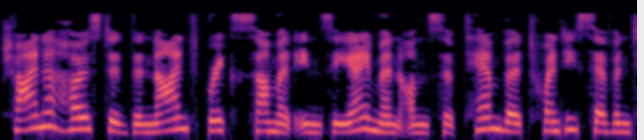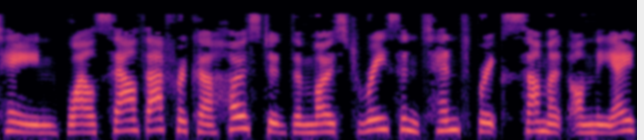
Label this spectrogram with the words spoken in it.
China hosted the ninth BRICS summit in Xiamen on September 2017, while South Africa hosted the most recent 10th BRICS summit on 8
